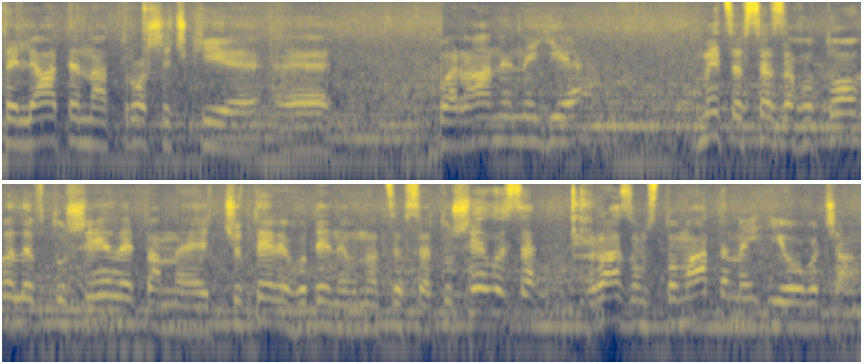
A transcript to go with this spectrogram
телятина, трошечки е, баранини є. Ми це все заготовили, втушили. Там 4 години воно це все тушилося разом з томатами і овочами.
